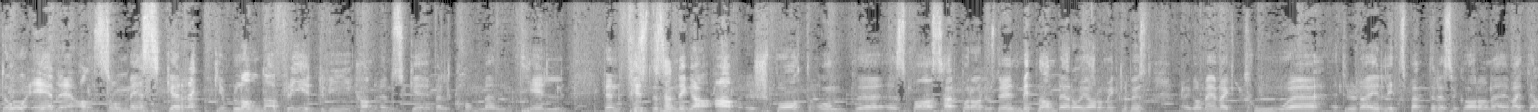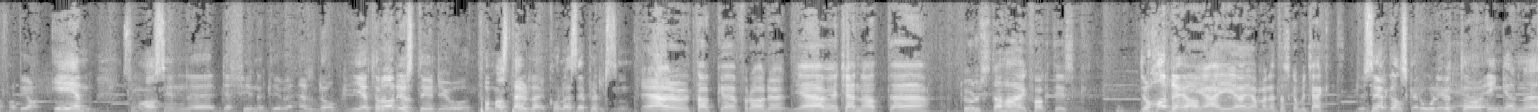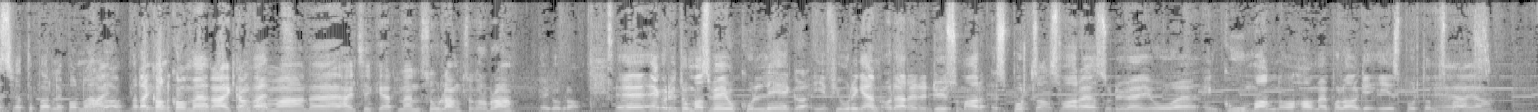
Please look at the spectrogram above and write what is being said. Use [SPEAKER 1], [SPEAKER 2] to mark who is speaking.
[SPEAKER 1] Da er det altså med skrekkblanda fryd vi kan ønske velkommen til den første sendinga av Sport und uh, spas her på Radio Stryn. Mitt navn er Roy Aron Myklebust. Jeg har med meg to uh, Jeg tror de er litt spente, disse karene. Jeg vet iallfall vi har én som har sin uh, definitive elddokk i et radiostudio. Thomas Taule, hvordan er pulsen?
[SPEAKER 2] Ja, takk for det. Ja, jeg kjenner at puls, det har jeg faktisk.
[SPEAKER 1] Du har det, ja?
[SPEAKER 2] Ja, ja, ja, men dette skal bli kjekt.
[SPEAKER 1] Du ser ganske rolig ut, og ingen eh, svetteperler i panna ennå. Men de kan komme.
[SPEAKER 2] De kan komme, det er helt sikkert. Men så langt så går det bra.
[SPEAKER 1] Det går bra. Eh, jeg og du, Thomas, vi er jo kollegaer i Fjordingen, og der er det du som har sportsansvaret, så du er jo eh, en god mann å ha med på laget i Sport on.
[SPEAKER 2] Ja, ja.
